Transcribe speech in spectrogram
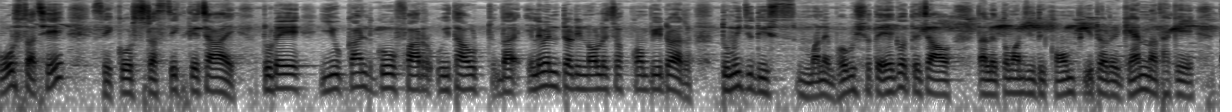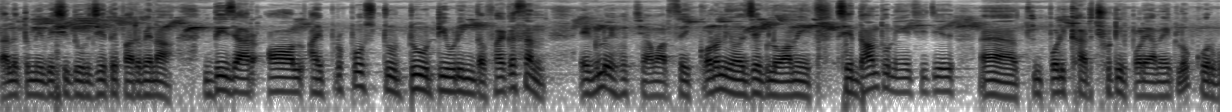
কোর্স আছে, সেই কোর্সটা শিখতে চায়। Today you can't go far without the elementary knowledge of computer তুমি যদি মানে ভবিষ্যতে এগোতে চাও, তাহলে তোমার যদি কম্পিউটারের জ্ঞান না থাকে, তাহলে তুমি বেশি দূর যেতে পারবে না। These are all I propose to do during the vacation এগুলোই হচ্ছে আমার সেই করণীয় যেগুলো আমি সিদ্ধান্ত নিয়েছি যে পরীক্ষার ছুটির পরে আমি এগুলো করব।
